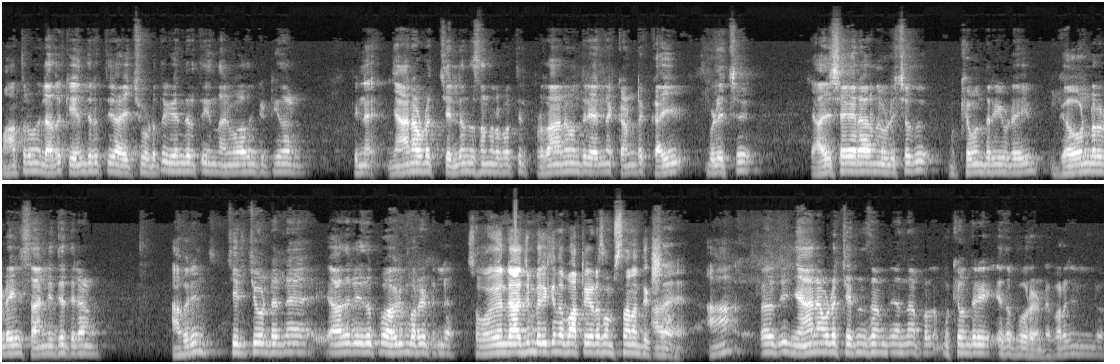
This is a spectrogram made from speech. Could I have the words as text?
മാത്രമല്ല അത് കേന്ദ്രത്തിൽ അയച്ചു കൊടുത്ത് കേന്ദ്രത്തിൽ നിന്ന് അനുവാദം കിട്ടിയതാണ്. പിന്നെ ഞാൻ അവിടെ ചെല്ലുന്ന സന്ദർഭത്തിൽ പ്രധാനമന്ത്രി എന്നെ കണ്ട് കൈ വിളിച്ച് രാജശേഖര എന്ന് വിളിച്ചത് മുഖ്യമന്ത്രിയുടെയും ഗവർണറുടെയും സാന്നിധ്യത്തിലാണ്. അവരും ചിരിച്ചുകൊണ്ട് തന്നെ യാതൊരു ഇതിപ്പോൾ അവരും പറഞ്ഞിട്ടില്ല. സ്വാഭാവികം രാജ്യം ഭരിക്കുന്ന പാർട്ടിയുടെ സംസ്ഥാന അധ്യക്ഷൻ. അതെ. ആ ഞാൻ അവിടെ ചെന്ന സമയത്ത് ചെന്ന മുഖ്യമന്ത്രി ഇതൊക്കെ പറയുന്നുണ്ട് പറഞ്ഞില്ലല്ലോ.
